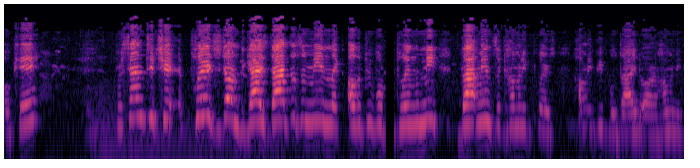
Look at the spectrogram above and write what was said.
Okay? Percentage players done. Guys, that doesn't mean like other people playing with me. That means like how many players, how many people died or how many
